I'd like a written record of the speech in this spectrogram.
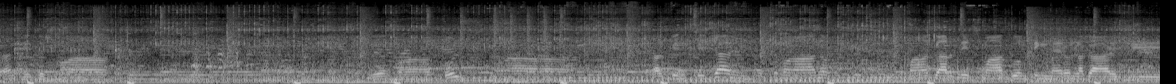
yan, dito sa mga yun, mga tools, mga carpentry dyan, at mga ano, mga garbage, mga gunting, mayroon lagari si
